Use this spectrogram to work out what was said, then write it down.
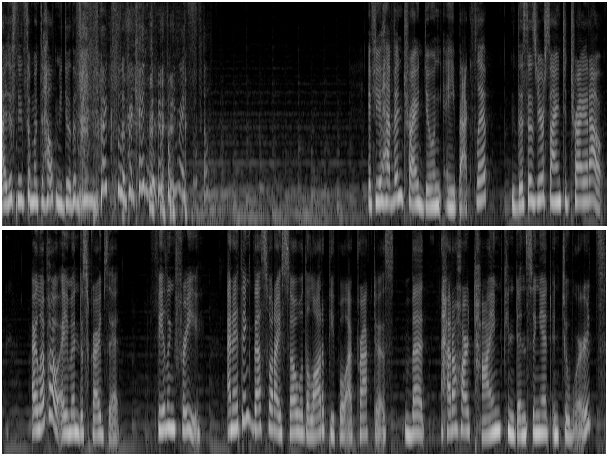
I just need someone to help me do the backflip. I can't do it by myself. If you haven't tried doing a backflip, this is your sign to try it out. I love how Ayman describes it feeling free. And I think that's what I saw with a lot of people I practiced, but had a hard time condensing it into words.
